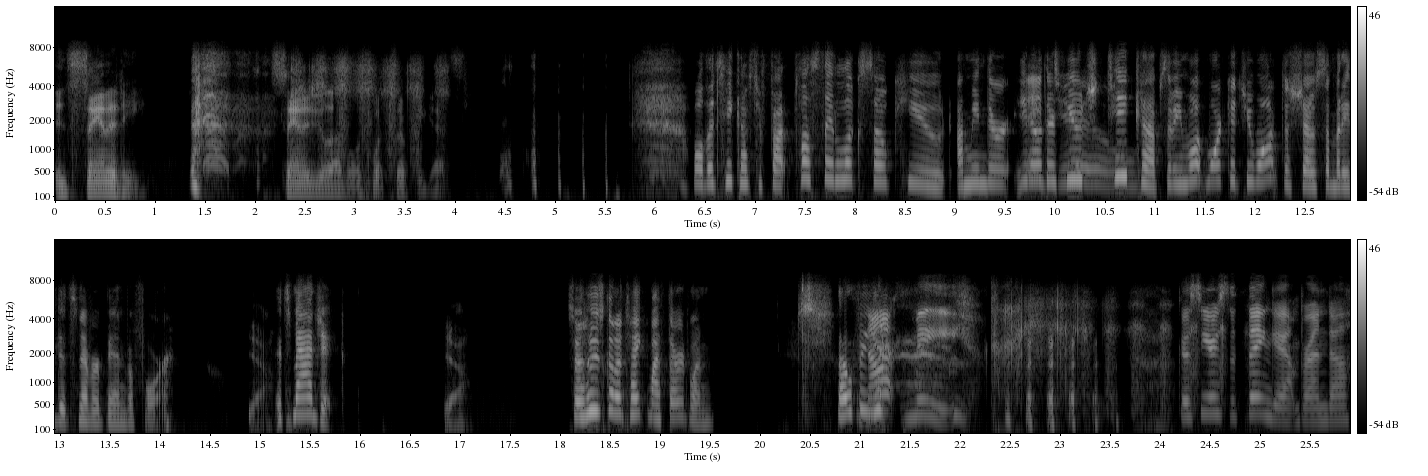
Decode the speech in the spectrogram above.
insanity. Sanity level is what Sophie gets. Well, the teacups are fun. Plus, they look so cute. I mean, they're you know They they're huge teacups. I mean, what more could you want to show somebody that's never been before? Yeah, It's magic. yeah. So who's going to take my third one? Sophie. Not me. Because here's the thing, Aunt Brenda.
